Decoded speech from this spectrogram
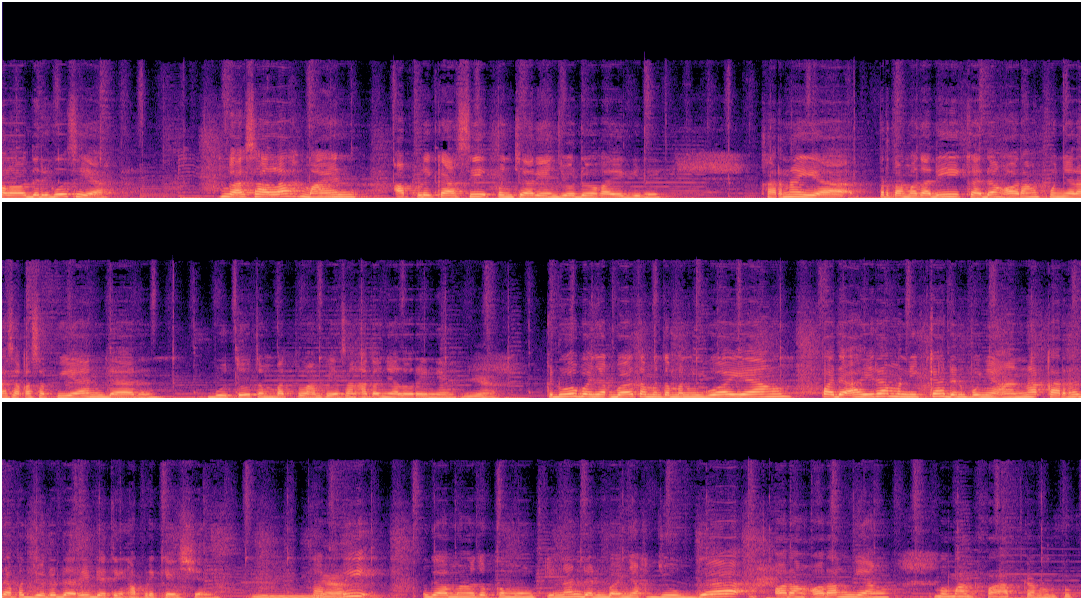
kalau dari gue sih ya nggak salah main aplikasi pencarian jodoh kayak gini karena ya pertama tadi kadang orang punya rasa kesepian dan butuh tempat pelampiasan atau nyalurinnya Iya. Kedua banyak banget teman-teman gue yang pada akhirnya menikah dan punya anak karena dapat jodoh dari dating application. Iya. Tapi nggak menutup kemungkinan dan banyak juga orang-orang yang Memanfaatkan untuk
